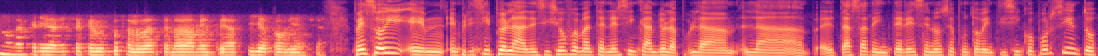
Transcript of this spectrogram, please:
Hola, querida Alicia, qué gusto saludarte nuevamente a ti y a tu audiencia. Pues hoy, em, en principio, la decisión fue mantener sin cambio la, la, eh, tasa de interés en 11.25%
